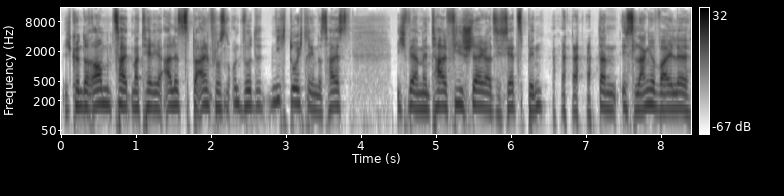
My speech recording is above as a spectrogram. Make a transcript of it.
Ich könnte Raum, Zeit, Materie, alles beeinflussen und würde nicht durchdrehen. Das heißt, ich wäre mental viel stärker, als ich es jetzt bin. Dann ist Langeweile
